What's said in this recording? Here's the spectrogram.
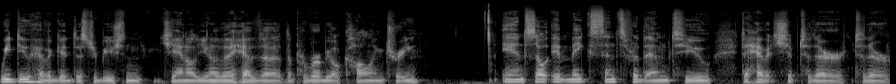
We do have a good distribution channel. You know they have the the proverbial calling tree. And so it makes sense for them to to have it shipped to their to their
